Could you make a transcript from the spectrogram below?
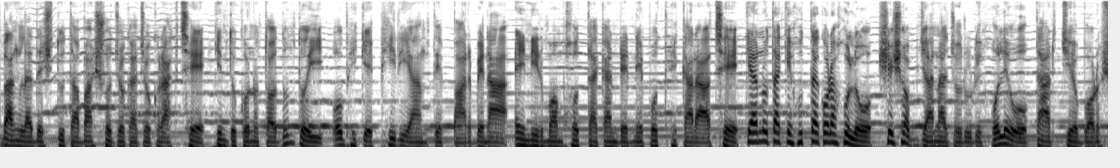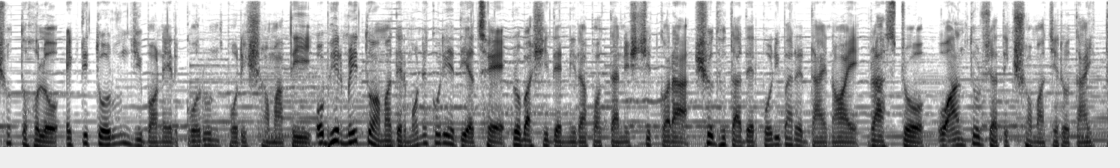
বাংলাদেশ দূতাবাসও যোগাযোগ রাখছে, কিন্তু কোনো তদন্তই অভিকে ফিরিয়ে আনতে পারবে না। এই নির্মম হত্যাকাণ্ডের নেপথ্যে কারা আছে? কেন তাকে হত্যা করা হলো? সেসব জানা জরুরি হলেও তার চেয়ে বড় সত্য হলো একটি তরুণ জীবনের করুণ পরিসমাপ্তি। অভির মৃত্যু আমাদের মনে করিয়ে দিয়েছে। প্রবাসীদের নিরাপত্তা নিশ্চিত করা শুধু তাদের পরিবারের দায় নয়, রাষ্ট্র ও আন্তর্জাতিক সমাজেরও দায়িত্ব।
